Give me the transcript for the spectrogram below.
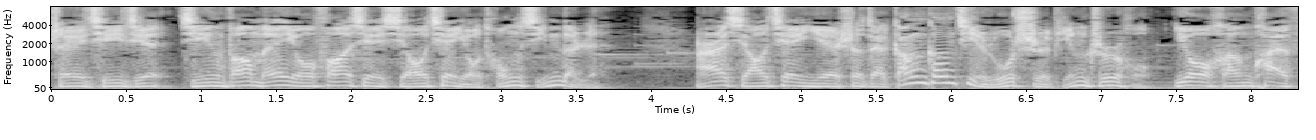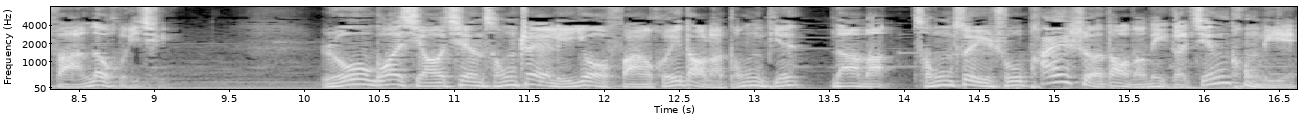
这期间，警方没有发现小倩有同行的人。而小倩也是在刚刚进入视频之后，又很快返了回去。如果小倩从这里又返回到了东边，那么从最初拍摄到的那个监控里，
